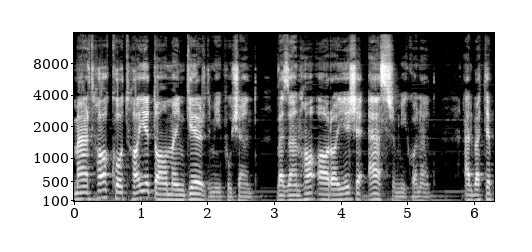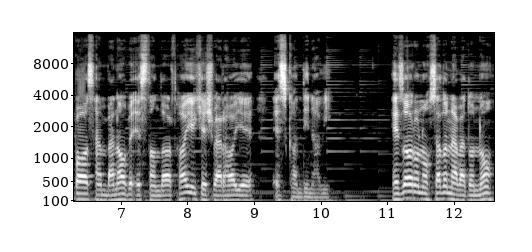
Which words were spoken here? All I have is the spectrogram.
مردها کتهای دامنگرد می پوشند و زنها آرایش عصر می کنند. البته باز هم بنا به استانداردهای کشورهای اسکاندیناوی. 1999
